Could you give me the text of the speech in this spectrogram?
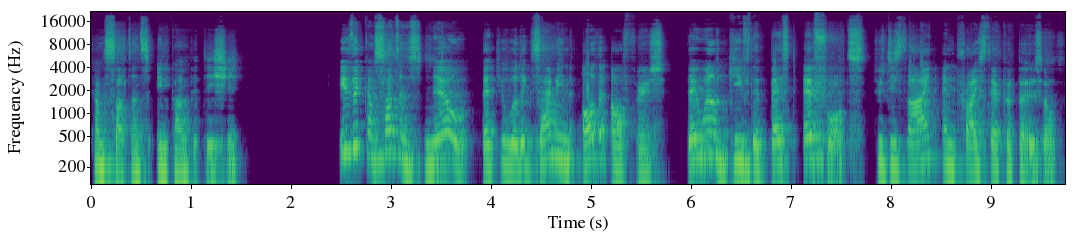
consultants in competition. If the consultants know that you will examine other offers, they will give their best efforts to design and price their proposals.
